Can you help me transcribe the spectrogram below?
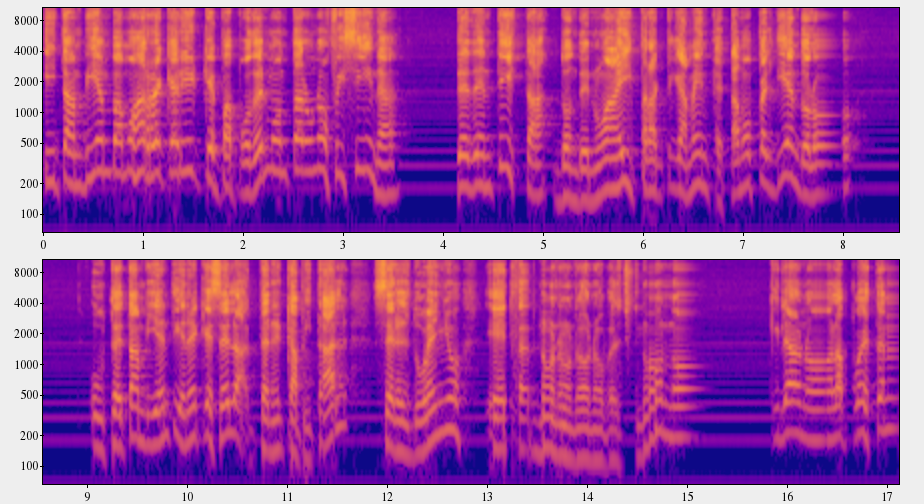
Y también vamos a requerir que para poder montar una oficina de dentista, donde no hay prácticamente, estamos perdiéndolo, usted también tiene que ser, tener capital, ser el dueño. Eh, no, no, no, no, pues, no, no, no la puedes tener.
